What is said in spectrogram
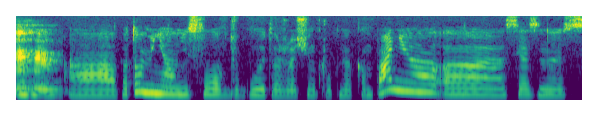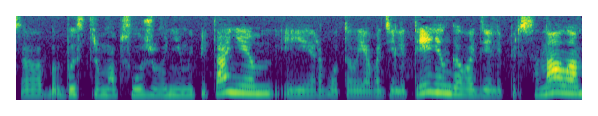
Uh-huh. А потом меня унесло в другую тоже очень крупную компанию, а, связанную с э, быстрым обслуживанием и питанием. И работала я в отделе тренинга, в отделе персонала.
